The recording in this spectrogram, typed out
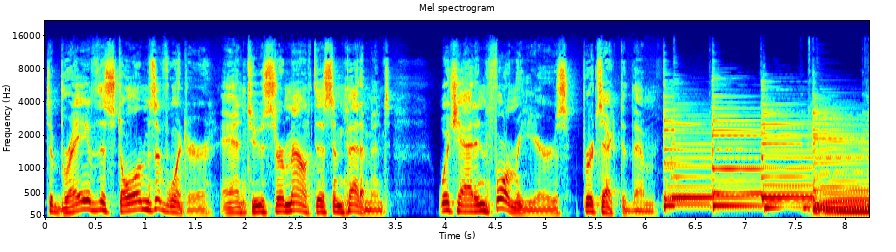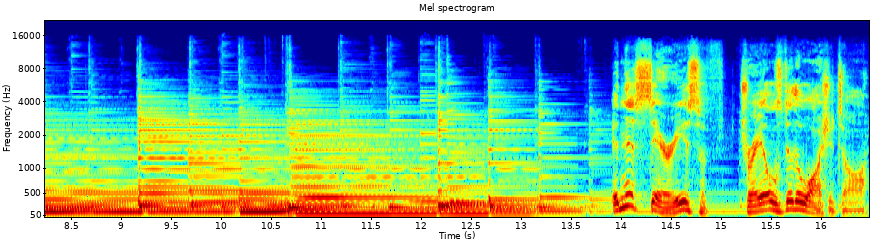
to brave the storms of winter and to surmount this impediment, which had in former years protected them. In this series of Trails to the Washita,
